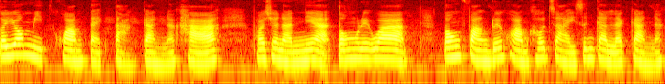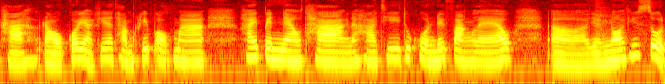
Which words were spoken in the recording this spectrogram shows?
ก็ย่อมมีความแตกต่างกันนะคะ เพราะฉะนั้นเนี่ยต้องเรียกว่า ต้องฟังด้วยความเข้าใจซึ่งกันและกันนะคะ เราก็อยากที่จะทำคลิปออกมาให้เป็นแนวทางนะคะ ที่ทุกคนได้ฟังแล้วออย่างน้อยที่สุด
